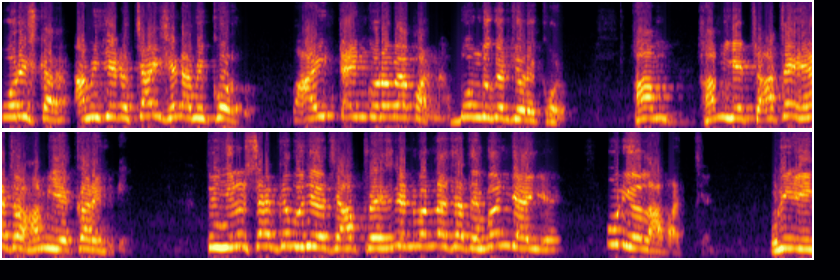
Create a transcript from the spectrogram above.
পরিষ্কার। আমি যেটা চাই সেটা আমি করব। আইন টাইন কোনো ব্যাপার না, বন্দুকের জোরে করব। হাম হাম ইয়ে চাতে হ্যাঁ তো হাম ইয়ে করেননি তো ইউনুস সাহেবকে বুঝিয়েছে আপ প্রেসিডেন্ট বাননা চাতে বন যাইয়ে, উনিও লাভাচ্ছেন উনি এই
